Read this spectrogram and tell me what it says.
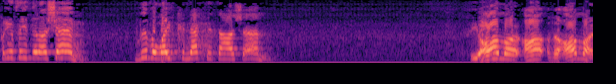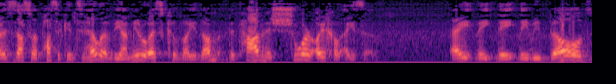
Put your faith in Hashem. Live a life connected to Hashem. The Amar, uh, the Amar, this is also a pasuk in Tehillim, the Amiru es kavayidam, the Tavin is shur oichel. Right? They, they, they rebelled,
